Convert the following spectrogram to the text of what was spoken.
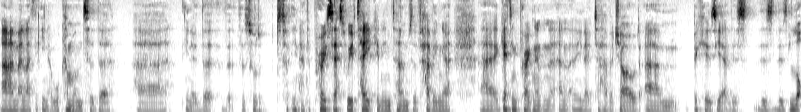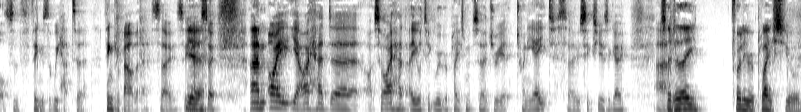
Um, and I think you know we'll come on to the uh, you know the, the the sort of you know the process we've taken in terms of having a uh, getting pregnant and, and you know to have a child um, because yeah there's there's there's lots of things that we had to think about there so so yeah, Yeah. so um, I yeah I had uh, so I had aortic root replacement surgery at 28 so six years ago um, so do they fully replace your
